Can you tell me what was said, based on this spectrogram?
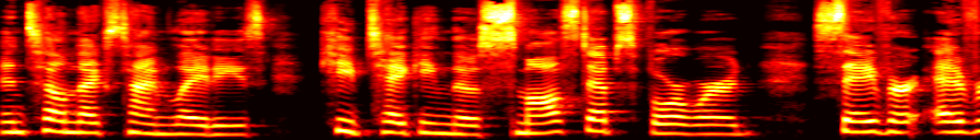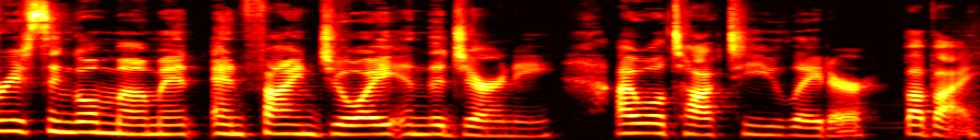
Until next time, ladies, keep taking those small steps forward, savor every single moment and find joy in the journey. I will talk to you later. Bye bye.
